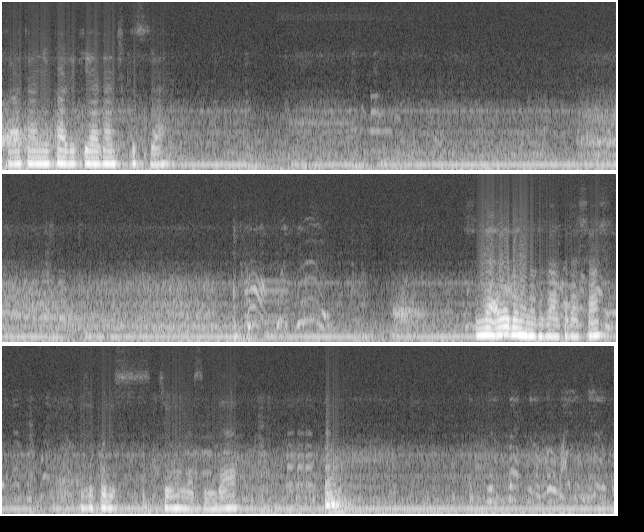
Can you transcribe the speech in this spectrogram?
Zaten yukarıdaki yerden çıktı. Şimdi eve dönüyoruz arkadaşlar. Bizi polis çevirmesin de. Get us back to the road. Why you get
